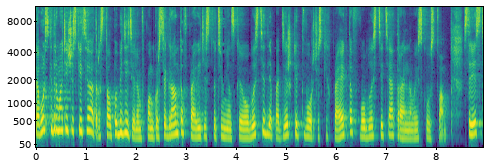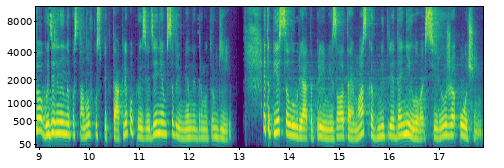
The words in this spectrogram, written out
Тобольский драматический театр стал победителем в конкурсе грантов правительства Тюменской области для поддержки творческих проектов в области театрального искусства. Средства выделены на постановку спектакля по произведениям современной драматургии. Это пьеса лауреата премии «Золотая маска» Дмитрия Данилова «Сережа очень».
